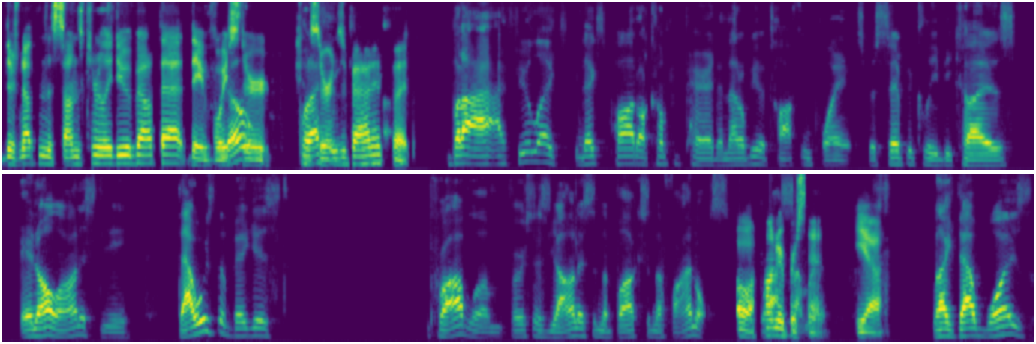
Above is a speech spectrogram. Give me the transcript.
there's nothing the Suns can really do about that. They voiced no, their concerns think, about it, but but I, I feel like next pod I'll come prepared and that'll be a talking point specifically because in all honesty, that was the biggest problem versus Giannis in the Bucks in the finals. Oh, 100%. Yeah. Like that was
